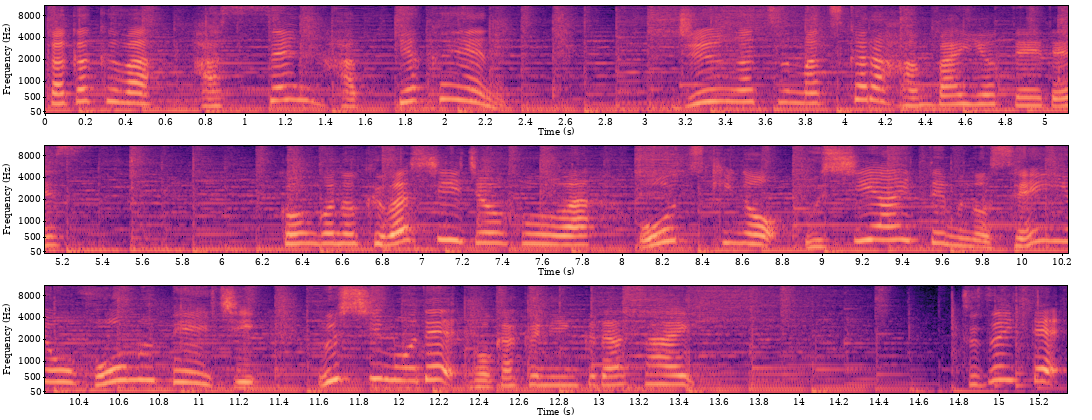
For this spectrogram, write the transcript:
価格は8800円。10月末から販売予定です。今後の詳しい情報は大月の牛アイテムの専用ホームページ。牛もでご確認ください。続いて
